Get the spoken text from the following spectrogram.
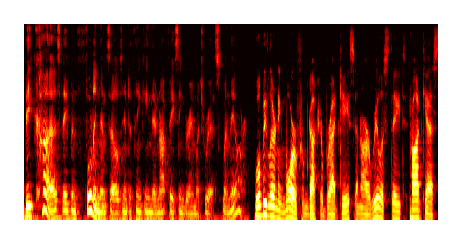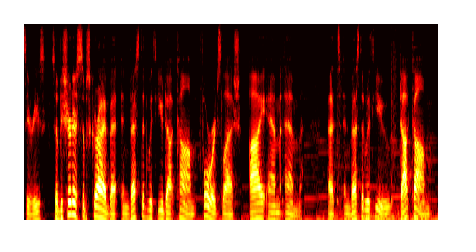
because they've been fooling themselves into thinking they're not facing very much risk when they are. We'll be learning more from Dr. Brad Case in our real estate podcast series, so be sure to subscribe at investedwithyou.com forward slash IMM. That's investedwithyou.com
